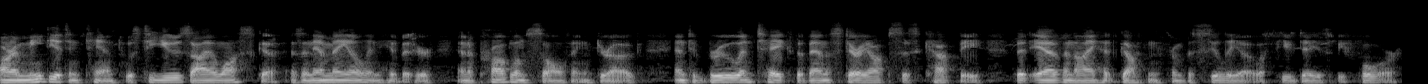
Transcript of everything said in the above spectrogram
Our immediate intent was to use ayahuasca as an MAO inhibitor and a problem-solving drug, and to brew and take the Banisteriopsis caapi that Ev and I had gotten from Basilio a few days before.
